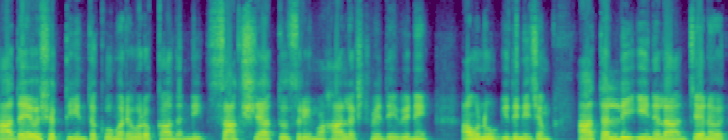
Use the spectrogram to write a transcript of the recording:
ఆ దైవశక్తి ఇంతకు మరెవరో కాదండి. సాక్షాత్తు శ్రీ మహాలక్ష్మీదేవినే. అవును ఇది నిజం. ఆ తల్లి ఈ నెల జనవరి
